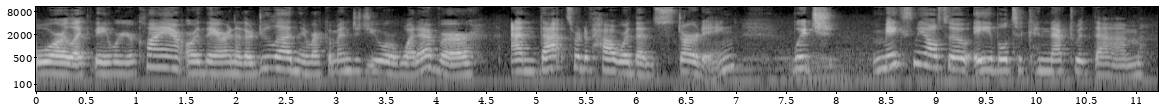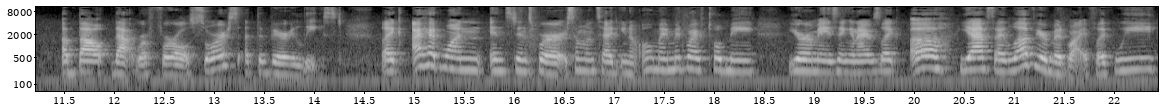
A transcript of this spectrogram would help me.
or like they were your client, or they're another doula and they recommended you, or whatever. And that's sort of how we're then starting, which makes me also able to connect with them about that referral source at the very least. Like, I had one instance where someone said, you know, oh, my midwife told me you're amazing. And I was like, oh, yes, I love your midwife. Like, we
